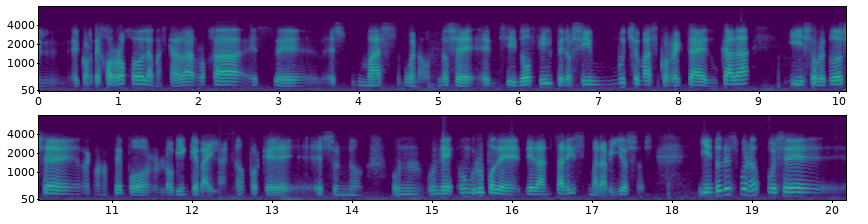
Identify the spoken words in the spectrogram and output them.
el, el cortejo rojo, la mascarada roja es, eh, es más, bueno, no sé eh, si dócil, pero sí mucho más correcta, educada y sobre todo se reconoce por lo bien que bailan, ¿no? Porque es un, un, un, un grupo de, danzaris maravillosos. Y entonces, bueno, pues eh,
